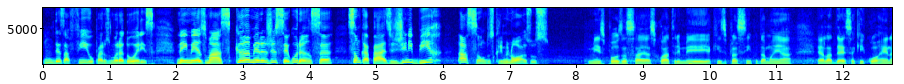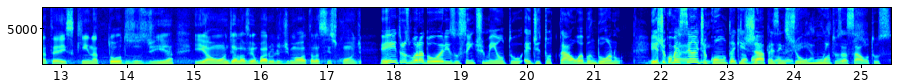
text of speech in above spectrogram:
um desafio para os moradores. Nem mesmo as câmeras de segurança são capazes de inibir a ação dos criminosos. Minha esposa sai às 4h30, 15 para 5 da manhã. Ela desce aqui correndo até a esquina todos os dias e aonde ela vê um barulho de moto, ela se esconde. Entre os moradores, o sentimento é de total abandono. Este comerciante conta que já presenciou muitos assaltos.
